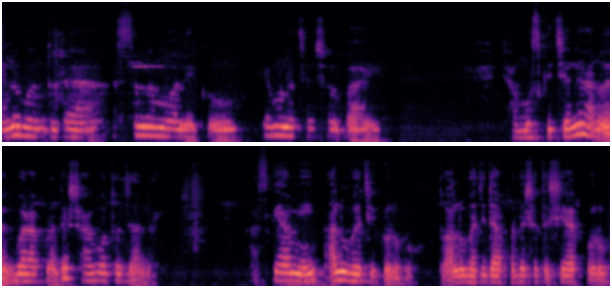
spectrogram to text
হ্যালো বন্ধুরা, আসসালামু আলাইকুম। কেমন আছেন সবাই? শামুস কিচেনে আরও একবার আপনাদের স্বাগত জানাই। আজকে আমি আলু ভাজি করব। তো আলু ভাজিটা আপনাদের সাথে শেয়ার করব।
